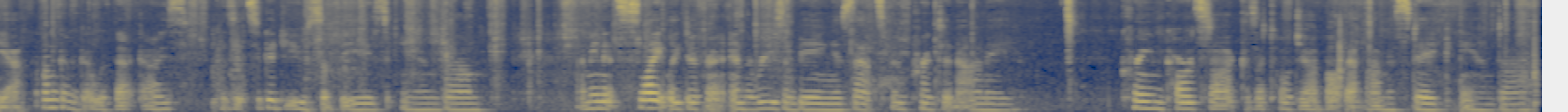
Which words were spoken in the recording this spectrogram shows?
Yeah, I'm going to go with that, guys, because it's a good use of these, and, um, I mean, it's slightly different, and the reason being is that's been printed on a cream cardstock, because I told you I bought that by mistake, and uh,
